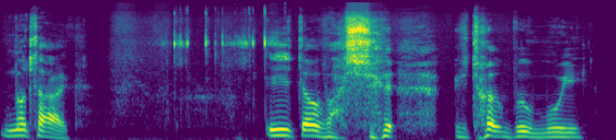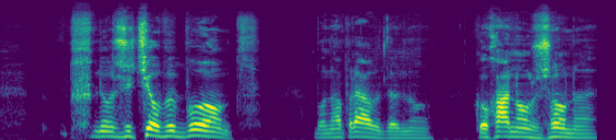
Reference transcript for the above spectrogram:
No tak. I to właśnie, i to był mój no, życiowy błąd, bo naprawdę, no, kochaną żonę,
